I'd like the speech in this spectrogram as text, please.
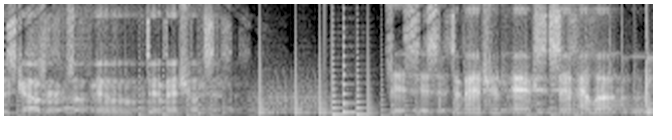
discovers of new dimensions. This is Dimension X Vanilla.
